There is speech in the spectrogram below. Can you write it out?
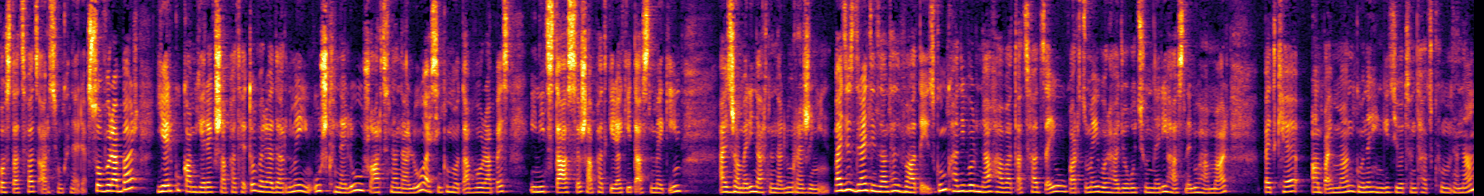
խոստացված արդյունքները։ Սովորաբար 2 կամ 3 շաբաթ հետո վերադառնում էի ուշ քնելու, ուշ արթնանալու, այսինքն մոտավորապես 9-ից 10 շաբաթ կիրակի 11-ին այս ժամերին արթնանալու ռեժիմին։ Բայց ես դրանից ինձ անդադ վատ էի զգում, քանի որ նախ հավատացած էի ու կարծում էի, որ հաջողությունների հասնելու համար պետք է անպայման գոնե 5-ից 7 ընթացքում ունենամ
